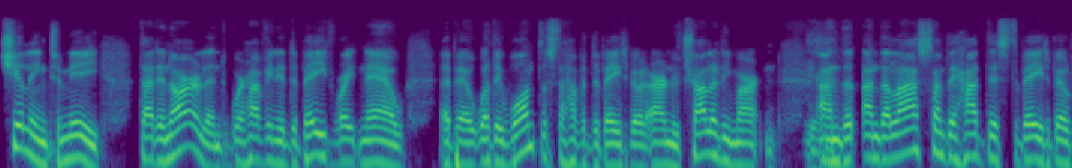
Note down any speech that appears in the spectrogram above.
chilling to me that in Ireland we're having a debate right now about well they want us to have a debate about our neutrality Martin yeah. and the, and the last time they had this debate about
